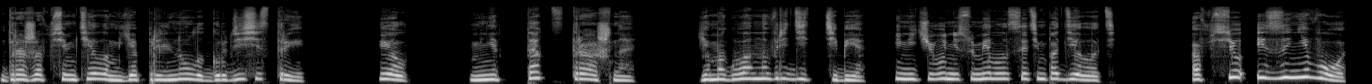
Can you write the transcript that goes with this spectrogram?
Дрожа всем телом, я прильнула к груди сестры. Эл, мне так страшно. Я могла навредить тебе и ничего не сумела с этим поделать. А все из-за него.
